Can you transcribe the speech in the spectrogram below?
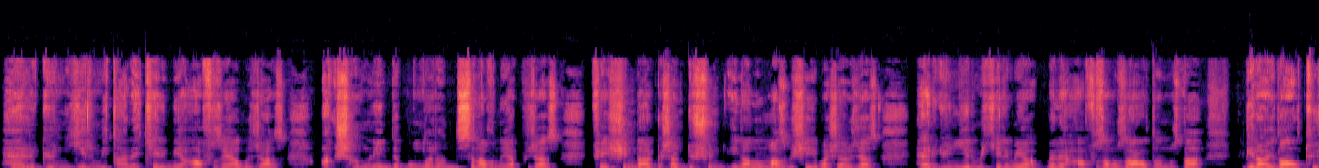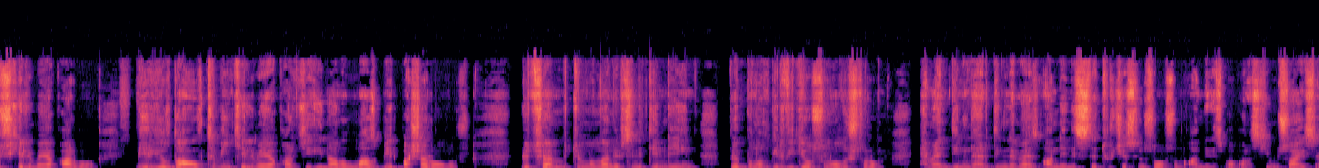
Her gün 20 tane kelimeyi hafızaya alacağız. Akşamleyin de bunların sınavını yapacağız. Ve şimdi arkadaşlar düşün inanılmaz bir şeyi başaracağız. Her gün 20 kelimeyi böyle hafızamıza aldığımızda bir ayda 600 kelime yapar bu. Bir yılda 6000 kelime yapar ki inanılmaz bir başarı olur. Lütfen bütün bunların hepsini dinleyin ve bunun bir videosunu oluşturun. Hemen dinler dinlemez anneniz size Türkçesini sorsun. Anneniz babanız kim müsaitse.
